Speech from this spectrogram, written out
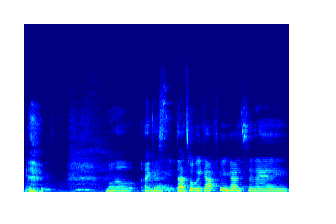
Well, I guess that's what we got for you guys today.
